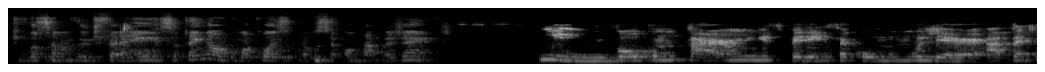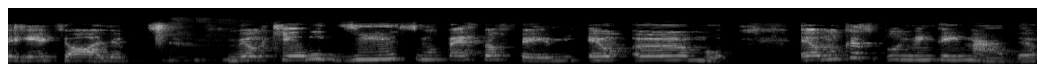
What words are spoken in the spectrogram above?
que você não viu diferença? Tem alguma coisa para você contar para gente? Sim, vou contar minha experiência como mulher. Até peguei aqui, olha, meu queridíssimo Testofeme. Eu amo. Eu nunca suplementei nada.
